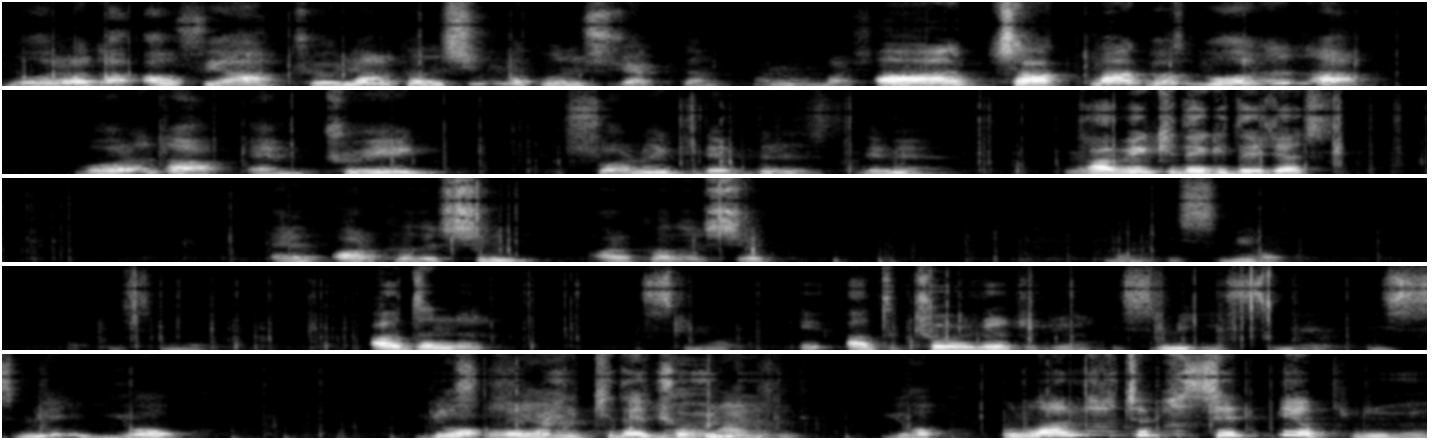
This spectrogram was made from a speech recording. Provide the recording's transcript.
bu arada of ya köylü arkadaşımla konuşacaktım. Hemen başladım. Aa çakmak. Yok bu arada bu arada em, köye sonra gidebiliriz değil mi? Köye. Tabii ki de gideceğiz. Em, arkadaşım arkadaşım bunun ismi yok. İsmi yok. Adı ne? İsmi yok. Adı köylüdür ya. İsmi ismi ismi yok. Yok İsmi yani. belki de Normal. köylüdür. Yok. Bunlarla acaba set mi yapılıyor ya?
